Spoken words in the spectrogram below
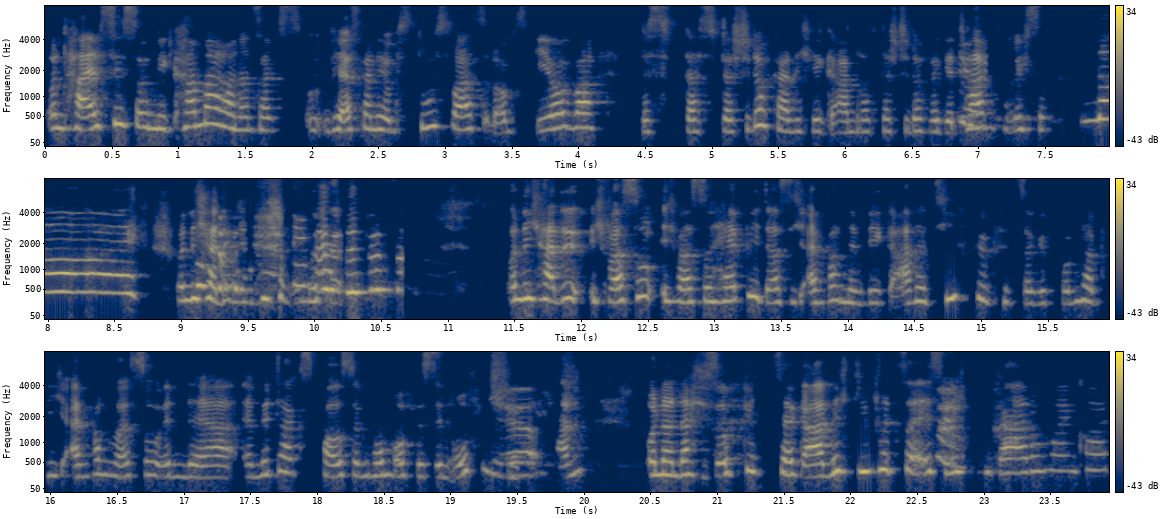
und halte sie so in die Kamera und dann sagst du, ich weiß gar nicht, ob es du es warst oder ob es Georg war, das, das, da steht doch gar nicht vegan drauf, da steht doch vegetarisch. Ja. Und ich so, nein! Und ich hatte und ich hatte, ich war so, ich war so happy, dass ich einfach eine vegane Tiefkühlpizza gefunden habe, die ich einfach mal so in der Mittagspause im Homeoffice in den Ofen schieben kann. Und dann dachte ich so, gibt's ja gar nicht, die Pizza ist nicht vegan, oh mein Gott.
